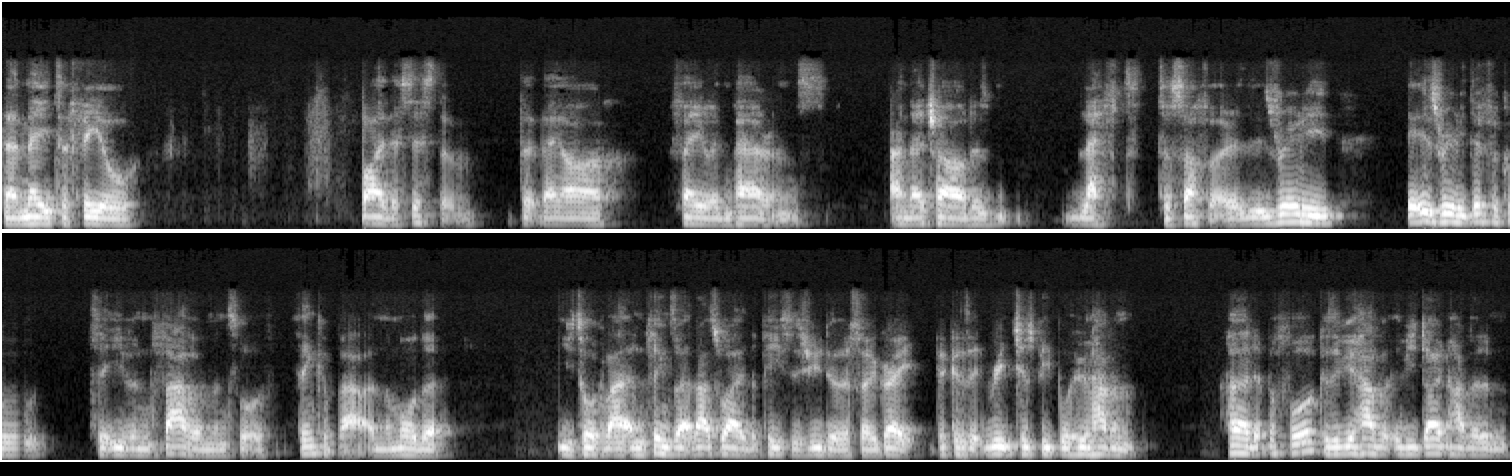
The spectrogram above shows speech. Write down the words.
they're made to feel by the system that they are failing parents, and their child is left to suffer. It's really, it is really difficult to even fathom and sort of think about. And the more that you talk about and things like that, that's why the pieces you do are so great because it reaches people who haven't heard it before. Because if you have, if you don't have an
